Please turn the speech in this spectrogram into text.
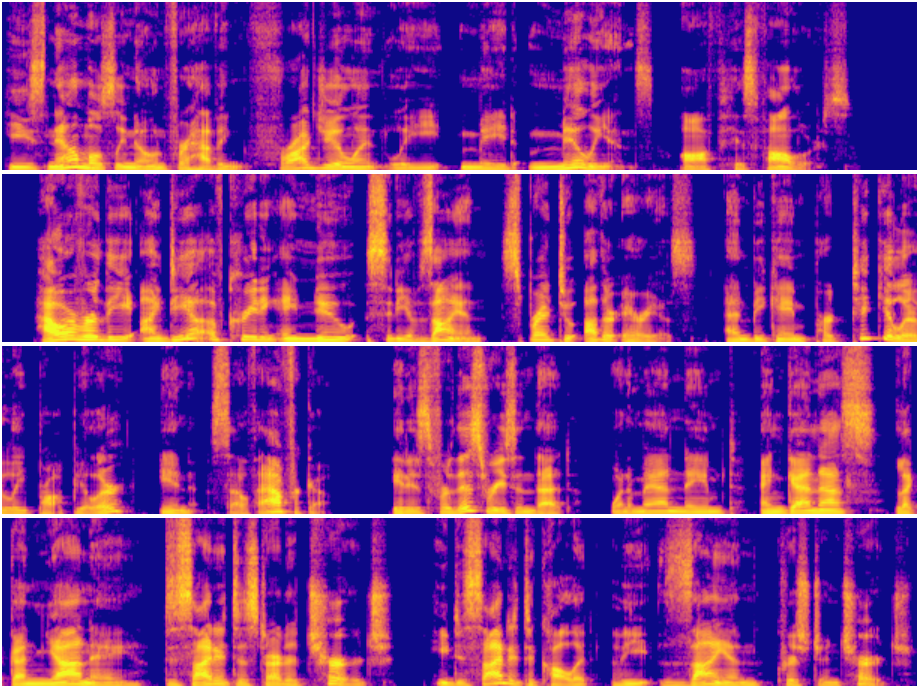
he's now mostly known for having fraudulently made millions off his followers. However, the idea of creating a new City of Zion spread to other areas and became particularly popular in South Africa. It is for this reason that when a man named Engenas Lekganyane decided to start a church, he decided to call it the Zion Christian Church.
